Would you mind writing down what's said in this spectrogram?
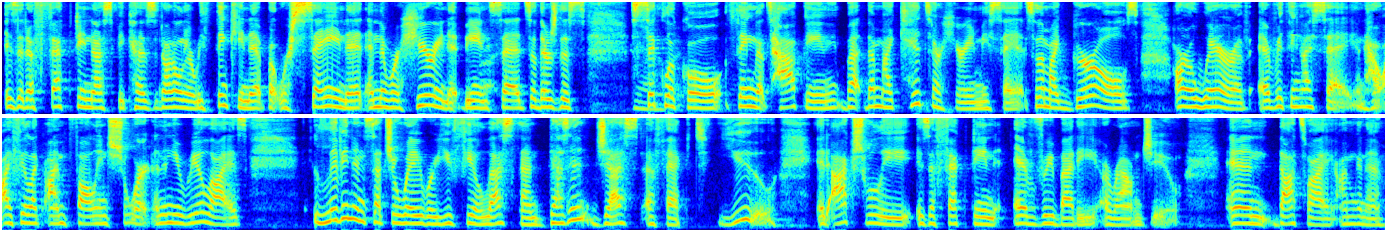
is it affecting us because not only are we thinking it, but we're saying it and then we're hearing it being said. So there's this cyclical thing that's happening, but then my kids are hearing me say it. So then my girls are aware of everything I say and how I feel like I'm falling short. And then you realize living in such a way where you feel less than doesn't just affect you. It actually is affecting everybody around you. And that's why I'm going to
